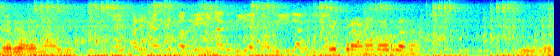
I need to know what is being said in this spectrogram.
ਤੇਰੇ ਵਾਲੇ ਨਾਲ ਜੀ। ਇਹ ਸਾਡੀ ਕਹਿੰਦੀ ਮਦਰੀ ਨਹੀਂ ਲੱਗਦੀ ਆ ਚੌੜੀ ਲੱਗਦੀ ਇਹ ਪੁਰਾਣਾ ਮਾਡਲ ਹੈ ਨਾ। ਲਓ ਬਾਈ।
